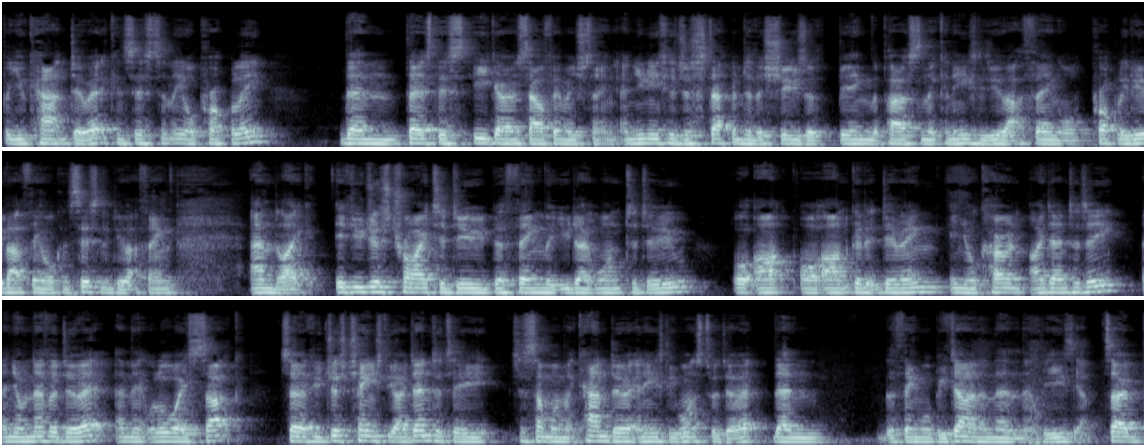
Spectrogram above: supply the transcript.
but you can't do it consistently or properly, then there's this ego and self-image thing and you need to just step into the shoes of being the person that can easily do that thing or properly do that thing or consistently do that thing and like, if you just try to do the thing that you don't want to do or aren't, or aren't good at doing in your current identity, then you'll never do it and it will always suck. So if you just change the identity to someone that can do it and easily wants to do it, then the thing will be done and then it'll be easier. So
